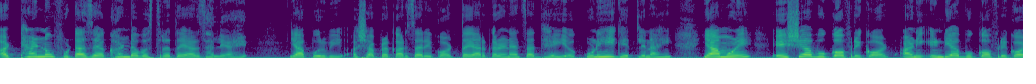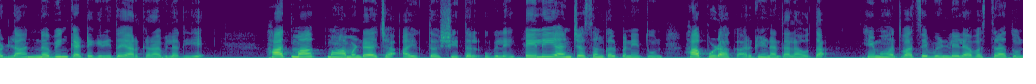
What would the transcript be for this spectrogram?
अठ्ठ्याण्णव फुटाचे अखंड वस्त्र तयार झाले आहे. यापूर्वी अशा प्रकारचा रेकॉर्ड तयार करण्याचा ध्येय कुणीही घेतले नाही. यामुळे एशिया बुक ऑफ रेकॉर्ड आणि इंडिया बुक ऑफ रेकॉर्डला नवीन कॅटेगरी तयार करावी लागली आहे. हातमाग महामंडळाच्या आयुक्त शीतल उगले तेली यांच्या संकल्पनेतून हा पुढाकार घेण्यात आला होता. हे महत्त्वाचे विणलेल्या वस्त्रातून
